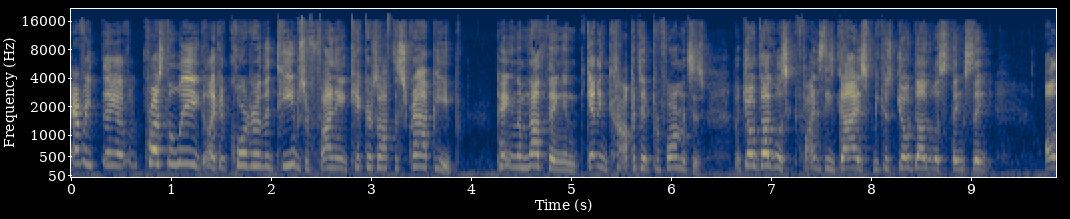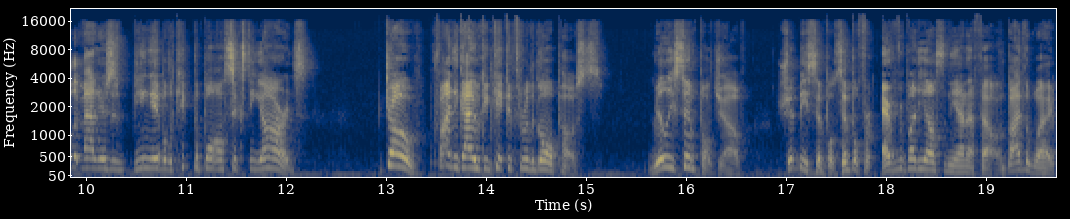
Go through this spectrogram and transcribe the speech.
everything across the league, like a quarter of the teams are finding kickers off the scrap heap, paying them nothing and getting competent performances. But Joe Douglas finds these guys because Joe Douglas thinks that all that matters is being able to kick the ball 60 yards. Joe, find a guy who can kick it through the goalposts. Really simple, Joe. Should be simple. Simple for everybody else in the NFL. And by the way,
